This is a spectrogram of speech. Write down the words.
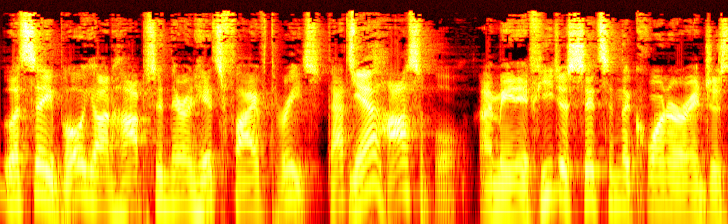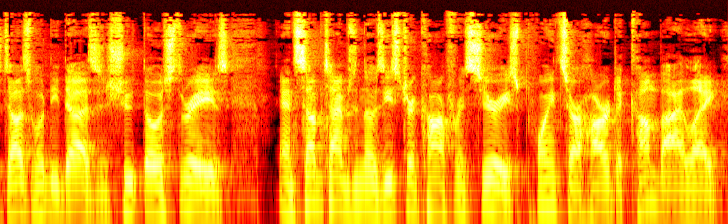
Let's say Bojan hops in there and hits five threes. That's yeah. possible. I mean, if he just sits in the corner and just does what he does and shoot those threes, and sometimes in those Eastern Conference series, points are hard to come by. Like,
